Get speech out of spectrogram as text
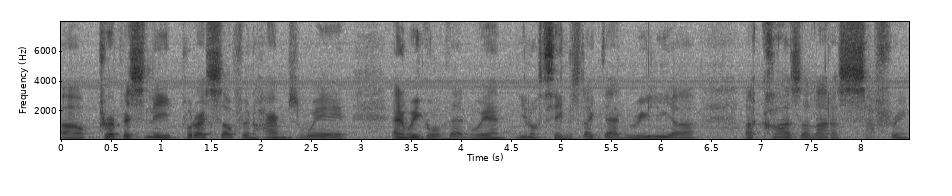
uh, purposely put ourselves in harm's way, and we go that way and you know things like that really uh, uh, cause a lot of suffering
